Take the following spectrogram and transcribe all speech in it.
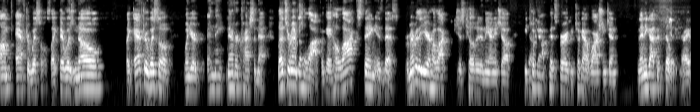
ump after whistles. Like there was no like after whistle when you're and they never crashed the net. Let's remember Halak. Okay, Halak's thing is this. Remember the year Halak just killed it in the NHL. He Yeah. took out Pittsburgh. He took out Washington. And then he got to Philly, right?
